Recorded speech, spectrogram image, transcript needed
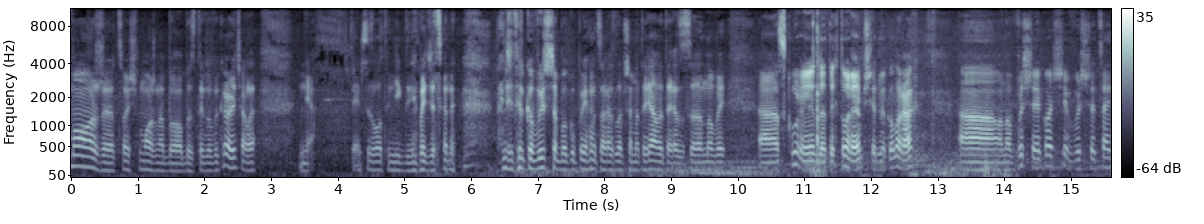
może coś można byłoby z tego wykroić, ale nie. 500 zł nigdy nie będzie ceny. Będzie tylko wyższa, bo kupujemy coraz lepsze materiały teraz z nowej e, skóry dla tych toreb w siedmiu kolorach. A ona w wyższej jakości, w wyższej cenie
